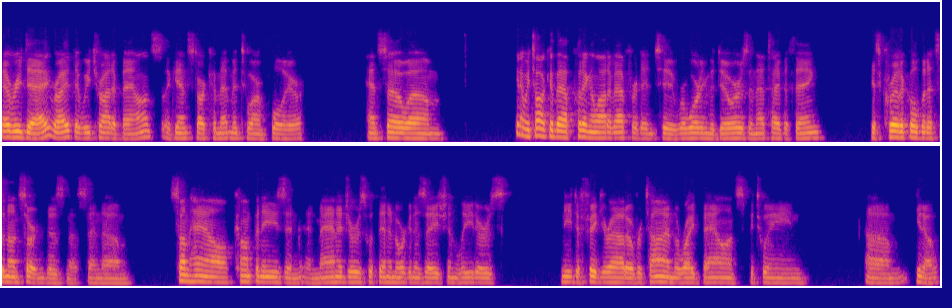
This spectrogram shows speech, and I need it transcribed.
every day, right? That we try to balance against our commitment to our employer. And so, um, you know, we talk about putting a lot of effort into rewarding the doers and that type of thing. It's critical, but it's an uncertain business. And um, somehow companies and, and managers within an organization, leaders, need to figure out over time the right balance between um, you know,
